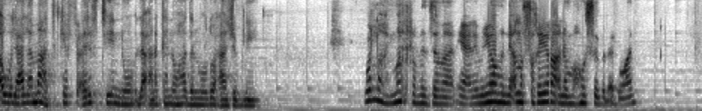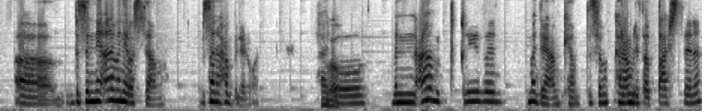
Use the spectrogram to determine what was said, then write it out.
أو العلامات كيف عرفتي إنه لا أنا كأنه هذا الموضوع عاجبني والله مرة من زمان يعني من يوم إني أنا صغيرة أنا مهووسة بالألوان. آه بس إني أنا ماني رسامة بس أنا أحب الألوان. حلو. من عام تقريبا ما أدري عام كم بس لما كان عمري 13 سنة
